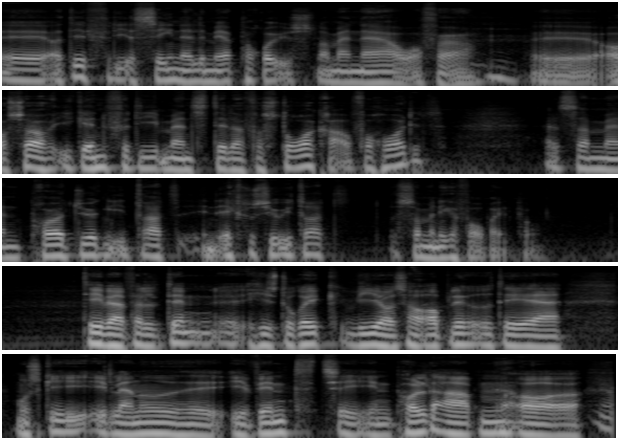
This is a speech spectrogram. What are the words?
Øh, og det er fordi, at scenen er lidt mere porøs, når man er over 40. Mm. Øh, og så igen, fordi man stiller for store krav for hurtigt. Altså man prøver at dyrke en idræt, en eksplosiv idræt, som man ikke er forberedt på. Det er i hvert fald den øh, historik, vi også har oplevet. Det er måske et eller andet øh, event til en polterappen, ja. og ja.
